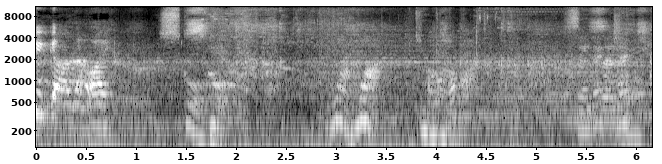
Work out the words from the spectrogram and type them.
Keep going that way. Score. One. One. To one. Select.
